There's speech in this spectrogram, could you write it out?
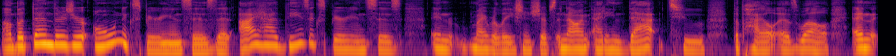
Uh, but then there's your own experiences that I had these experiences in my relationships, and now I'm adding that to the pile as well. And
